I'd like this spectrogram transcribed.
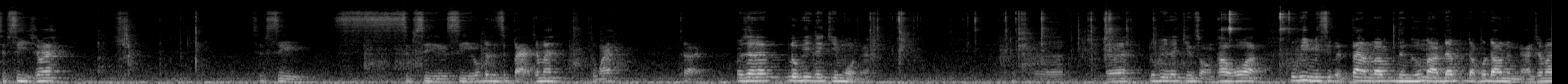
สิบสี่ใช่ไหมสิบสี่ สิบสี่สี่ก็เป็นสิบแปดใช่ไหมถูกไหมใช่เพราะฉะนั้นลูกพี่ได้กินหมดไงเออลูกพี่ได้กินสองเท่าเพราะว่าลูกพี่มีสิบเอ็ดแต้มแล้วดึงขึ้นมาได้ดับเบิลดาวหนึ่งอันใช่ไหม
